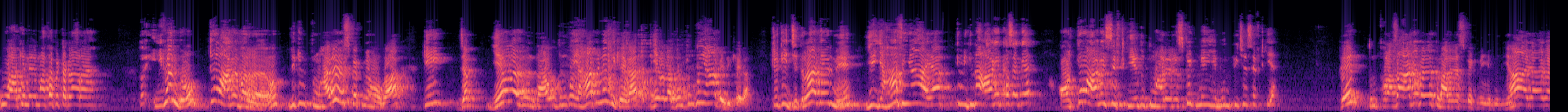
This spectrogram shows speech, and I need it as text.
वो आके मेरे माथा पे टकरा रहा है। तो इवन दो तुम आगे बढ़ रहे हो, लेकिन तुम्हारे रेस्पेक्ट में होगा कि जब ये वाला बूंद था, वो तुमको यहाँ पे नहीं दिखेगा, ये वाला बूंद तुमको यहाँ पे दिखेगा। क्योंकि जितना देर में ये यहाँ से यहाँ आया, तुम इतना आगे खसक गए। और तुम आगे शिफ्ट किए तो तुम्हारे रेस्पेक्ट में ये बूंद पीछे शिफ्ट किया। फिर तुम थोड़ा सा आगे बढ़े, तुम्हारे रेस्पेक्ट में ये बूंद यहाँ आ जाएगा।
